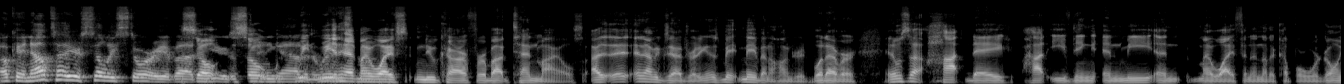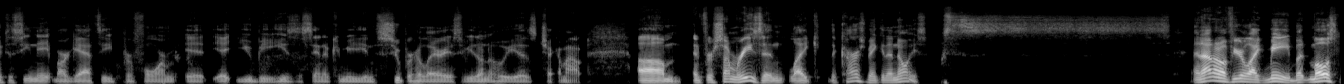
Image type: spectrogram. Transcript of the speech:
Okay, now tell your silly story about so you so we, we had had my wife's new car for about 10 miles. I, and i'm exaggerating it was may, may have been 100 whatever. And it was a hot day hot evening and me and my wife and another couple were going to see nate bargatze perform at, at ub he's a stand-up comedian super hilarious. If you don't know who he is check him out. Um and for some reason like the car's making a noise and I don't know if you're like me, but most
